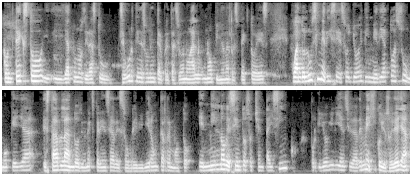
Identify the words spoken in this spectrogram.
contexto, y, ya tú nos dirás tú, seguro tienes una interpretación o algo, una opinión al respecto, es cuando Lucy me dice eso, yo de inmediato asumo que ella está hablando de una experiencia de sobrevivir a un terremoto en 1985, porque yo vivía en Ciudad de México, yo soy de allá,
